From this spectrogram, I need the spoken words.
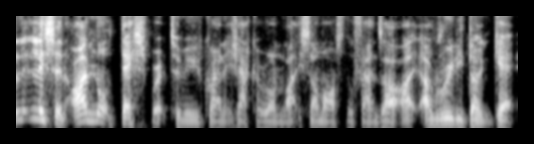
l- listen, I'm not desperate to move Granit Xhaka on like some Arsenal fans are. I, I really don't get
